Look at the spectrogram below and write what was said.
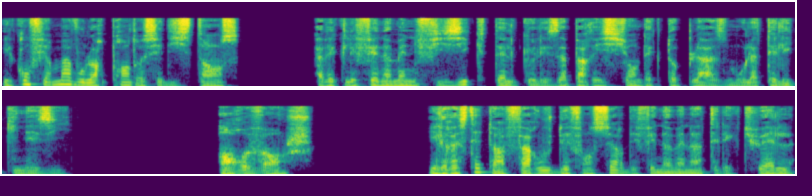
Il confirma vouloir prendre ses distances avec les phénomènes physiques tels que les apparitions d'ectoplasme ou la télékinésie. En revanche, il restait un farouche défenseur des phénomènes intellectuels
